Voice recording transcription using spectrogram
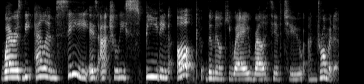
Whereas the LMC is actually speeding up the Milky Way relative to Andromeda.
